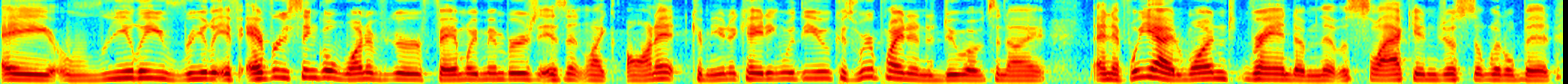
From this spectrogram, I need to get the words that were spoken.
a really really if every single one of your family members isn't like on it communicating with you because we are playing in a duo tonight and if we had one random that was slacking just a little bit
